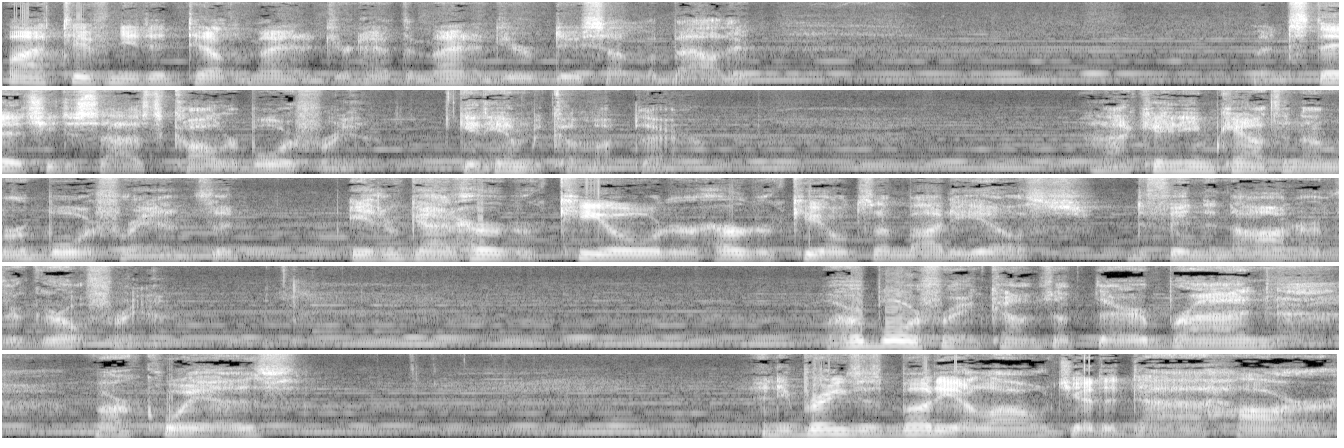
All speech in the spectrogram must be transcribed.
why Tiffany didn't tell the manager and have the manager do something about it. But instead, she decides to call her boyfriend, get him to come up there. And I can't even count the number of boyfriends that either got hurt or killed or hurt or killed somebody else defending the honor of their girlfriend. Well, her boyfriend comes up there, Brian Marquez and he brings his buddy along, Jedediah Harr.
